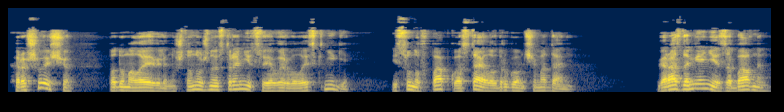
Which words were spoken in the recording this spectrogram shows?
«Хорошо еще», — подумала Эвелин, — «что нужную страницу я вырвала из книги, и, сунув папку, оставила в другом чемодане. Гораздо менее забавным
